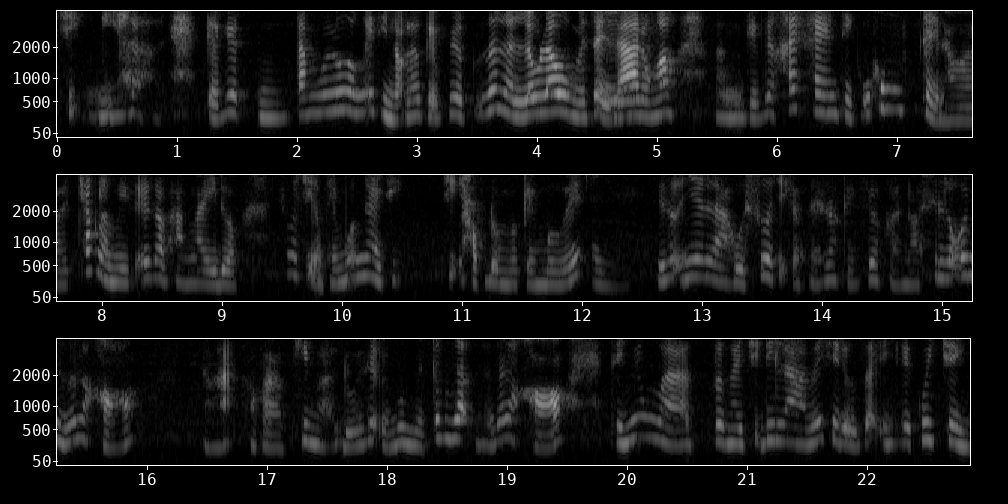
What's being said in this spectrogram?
chị nghĩ là cái việc tăng lương ấy thì nó là cái việc rất là lâu lâu mới xảy Ừ. ra đúng không cái việc khách khen thì cũng không thể nào chắc là mình sẽ gặp hàng ngày được nhưng mà chị cảm thấy mỗi ngày chị chị học được một cái mới ấy. ừ. ví dụ như là hồi xưa chị cảm thấy là cái việc là nói xin lỗi nó rất là khó chẳng hạn hoặc là khi mà đối diện với một người tức giận nó rất là khó thế nhưng mà từ ngày chị đi làm ấy chị được dạy những cái quy trình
